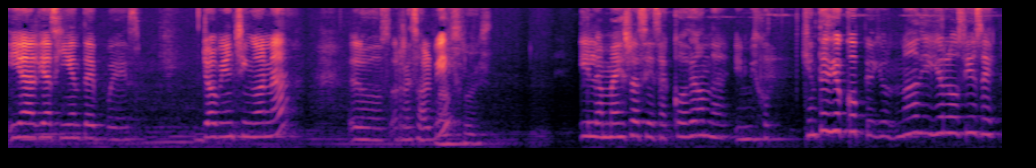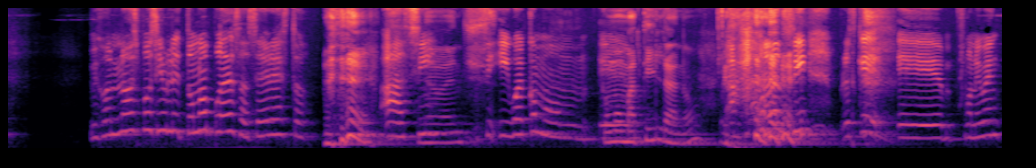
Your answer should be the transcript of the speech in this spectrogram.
Y al día siguiente, pues, yo bien chingona, los resolví. Y la maestra se sacó de onda y me dijo, ¿quién te dio copia? Yo, nadie, yo los hice. Me dijo, no es posible, tú no puedes hacer esto. ah, sí. No sí igual como... Como eh, Matilda, ¿no? Ajá, sí, pero es que eh, cuando iba en-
